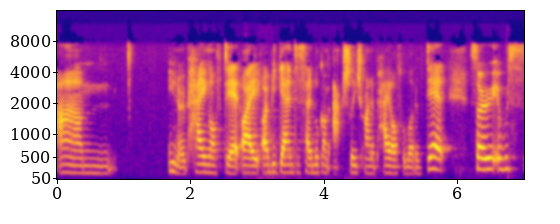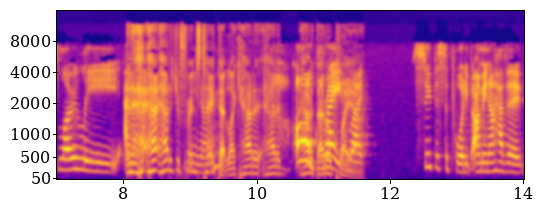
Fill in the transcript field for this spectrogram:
um, you know, paying off debt. I, I began to say, look, I'm actually trying to pay off a lot of debt. So it was slowly. And, and how, how, did your friends you know, take that? Like, how did, how did, oh, how did that great. all play like, out? Super supportive. I mean, I have an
